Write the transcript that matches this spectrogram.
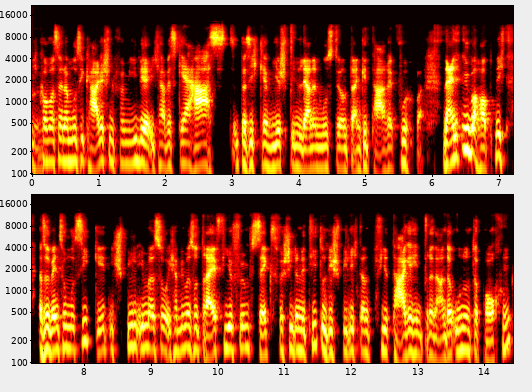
Ich komme aus einer musikalischen Familie. Ich habe es gehasst, dass ich Klavier spielen lernen musste und dann Gitarre. Furchtbar. Nein, überhaupt nicht. Also wenn es um Musik geht, ich spiele immer so, ich habe immer so drei, vier, fünf, sechs verschiedene Titel, die spiele ich dann vier Tage hintereinander ununterbrochen.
